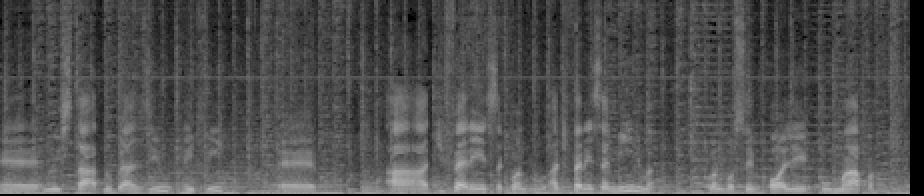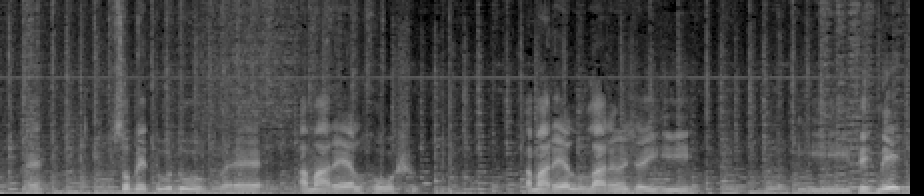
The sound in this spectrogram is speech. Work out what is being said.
é, no Estado, no Brasil, enfim, é, a diferença, quando a diferença é mínima quando você olha o mapa, né? sobretudo é, amarelo, roxo, amarelo, laranja e, e vermelho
